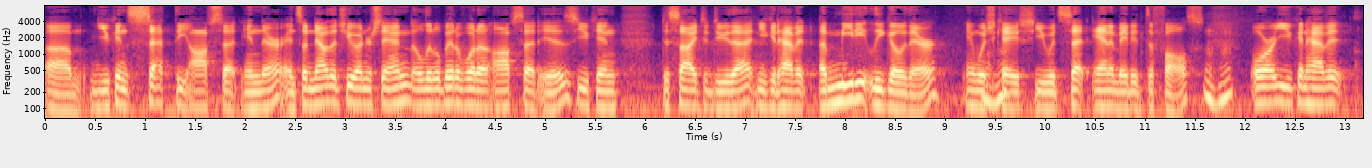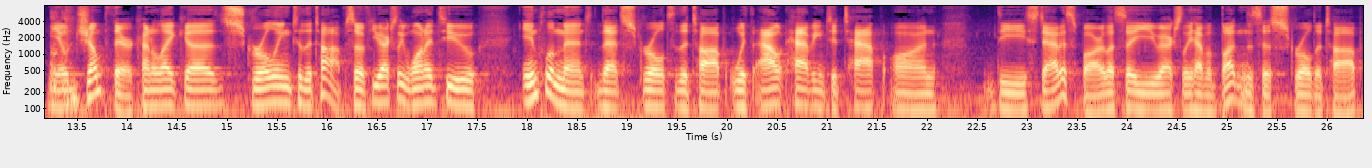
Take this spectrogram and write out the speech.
um, you can set the offset in there. And so now that you understand a little bit of what an offset is, you can decide to do that. You could have it immediately go there, in which mm -hmm. case you would set animated to false, mm -hmm. or you can have it you know jump there, kind of like uh, scrolling to the top. So if you actually wanted to implement that scroll to the top without having to tap on the status bar, let's say you actually have a button that says scroll to top,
